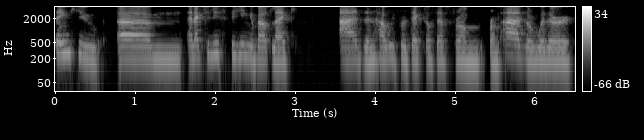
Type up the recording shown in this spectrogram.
Thank you. Um, and actually speaking about like ads and how we protect ourselves from from ads or whether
